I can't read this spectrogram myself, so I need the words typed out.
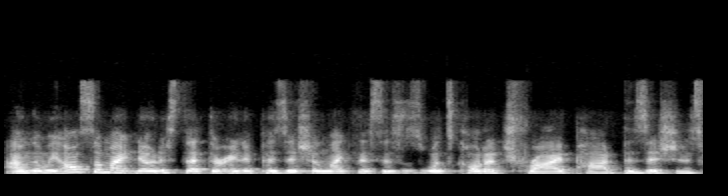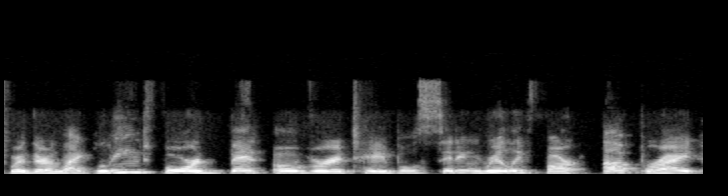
Um, then we also might notice that they're in a position like this. This is what's called a tripod position. It's where they're like leaned forward, bent over a table, sitting really far upright.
